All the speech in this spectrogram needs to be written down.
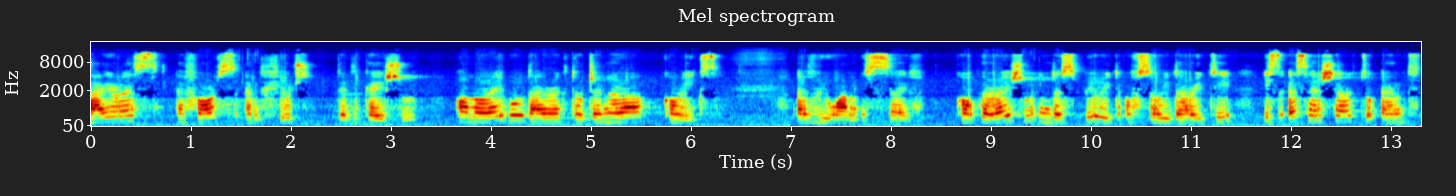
tireless efforts and huge dedication. Honorable Director General, colleagues, everyone is safe. Cooperation in the spirit of solidarity is essential to end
